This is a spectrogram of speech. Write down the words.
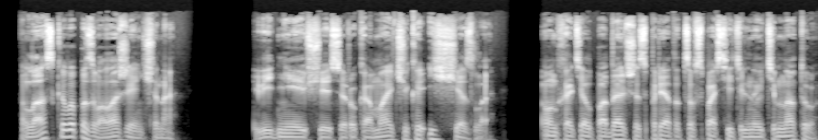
— ласково позвала женщина. Виднеющаяся рука мальчика исчезла. Он хотел подальше спрятаться в спасительную темноту.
